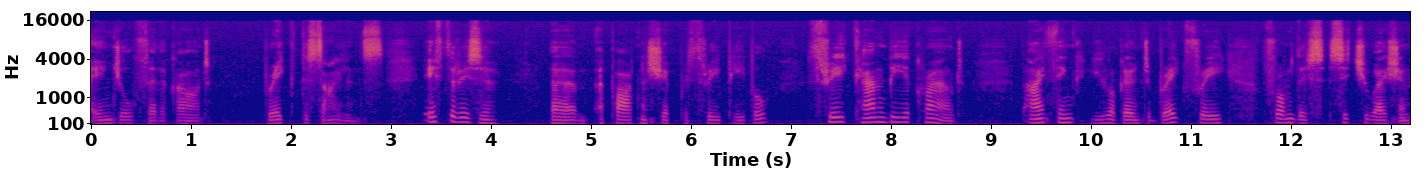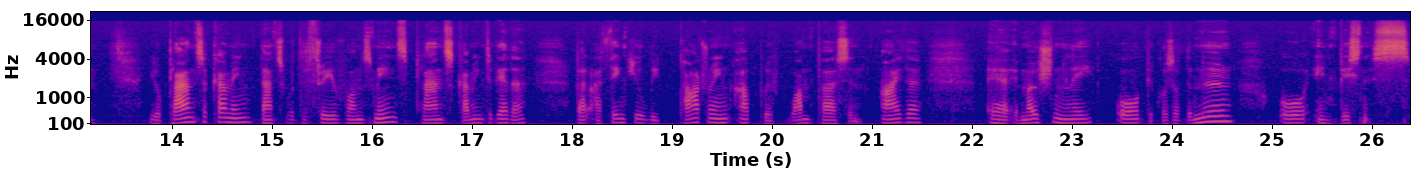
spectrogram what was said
angel feather card. Break the silence. If there is a um, a partnership with three people. Three can be a crowd. I think you are going to break free from this situation. Your plans are coming. That's what the Three of Wands means. Plans coming together. But I think you'll be partnering up with one person, either uh, emotionally or because of the moon or in business.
